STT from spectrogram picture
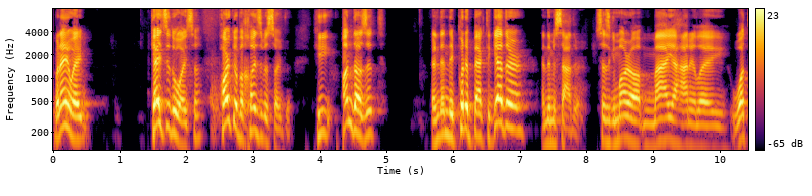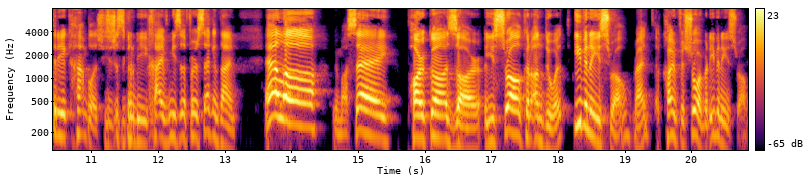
But anyway, park of a He undoes it, and then they put it back together, and the misader says Gemara, Maya Hanile. What did he accomplish? He's just going to be chayv misa for a second time. Ella, we must say, parka zar. A Yisrael could undo it, even a Yisrael, right? A coin for sure, but even a Yisrael.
